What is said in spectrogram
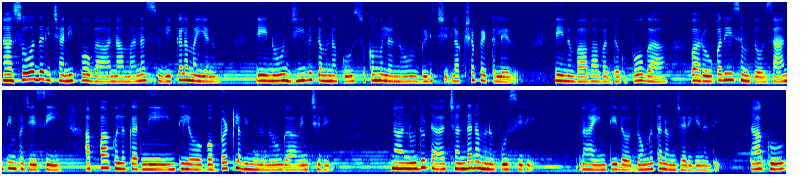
నా సోదరి చనిపోగా నా మనస్సు వికలమయ్యను. నేను జీవితమునకు సుఖములను విడిచి లక్ష్య పెట్టలేదు నేను బాబా వద్దకు పోగా వారు ఉపదేశంతో శాంతింపజేసి అప్పా కులకర్ణి ఇంటిలో బొబ్బట్ల విందును గావించిరి. నా నుదుట చందనమును పూసిరి. నా ఇంటిలో దొంగతనం జరిగినది. నాకు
